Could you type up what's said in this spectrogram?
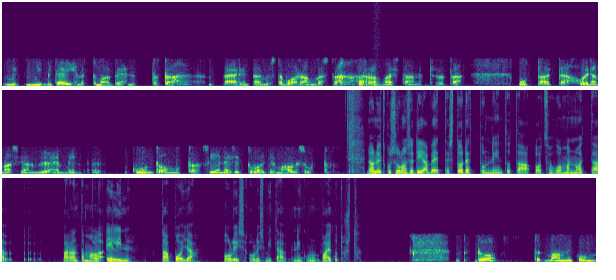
mit, mit, mitä ihmettä mä oon tehnyt tota, väärin tai mistä voi rankasta, rangaistaan. Että, tota, mutta että hoidan asian myöhemmin kuntoon, mutta siihen ei sitten tule oikein mahdollisuutta. No nyt kun sulla on se diabetes todettu, niin tota, ootko huomannut, että parantamalla elintapoja olisi, olisi mitä niin kuin vaikutusta? No mä oon, niin kun,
